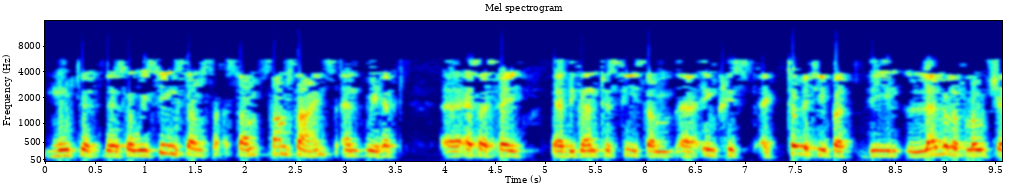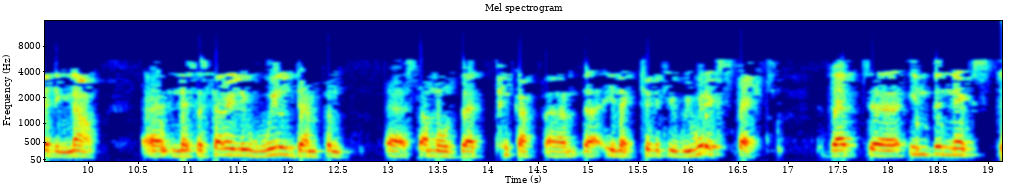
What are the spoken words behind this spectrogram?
mooted there. So we're seeing some signs, and we have, as I say, begun to see some increased activity. But the level of load shedding now Uh, necessarily will dampen uh, some of that pickup um, in activity. We would expect that uh, in the next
